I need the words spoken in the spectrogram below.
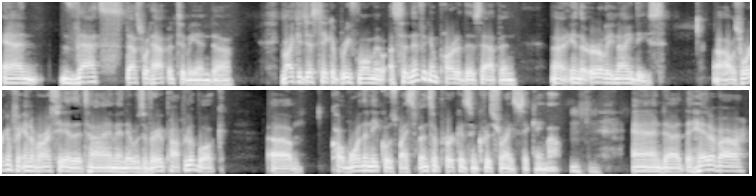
And that's that's what happened to me. And uh, if I could just take a brief moment, a significant part of this happened uh, in the early '90s. Uh, I was working for InterVarsity at the time, and there was a very popular book um, called More Than Equals by Spencer Perkins and Chris Rice that came out. Mm-hmm. And uh, the head of our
